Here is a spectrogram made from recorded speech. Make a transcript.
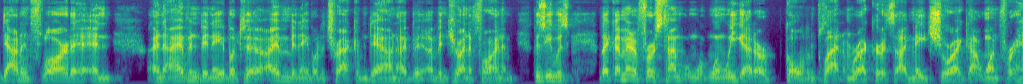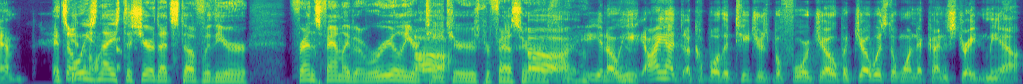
down in Florida, and and I haven't been able to I haven't been able to track him down. I've been I've been trying to find him because he was like I remember the first time when, when, we got our gold and platinum records, I made sure I got one for him. It's always know? nice to share that stuff with your friends, family, but really your uh, teachers, professors. Uh, you, know. you know, he I had a couple other teachers before Joe, but Joe was the one that kind of straightened me out.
